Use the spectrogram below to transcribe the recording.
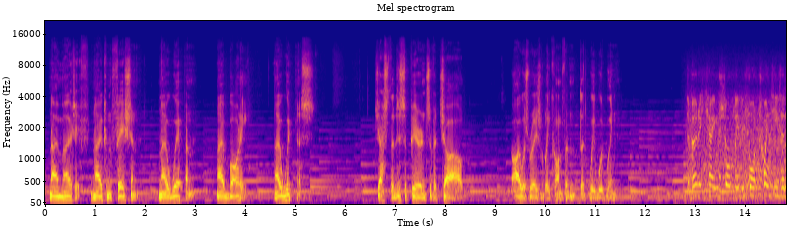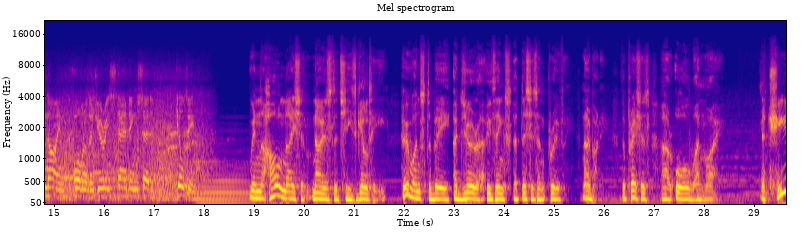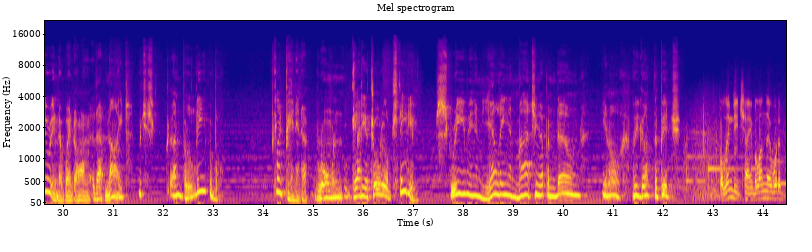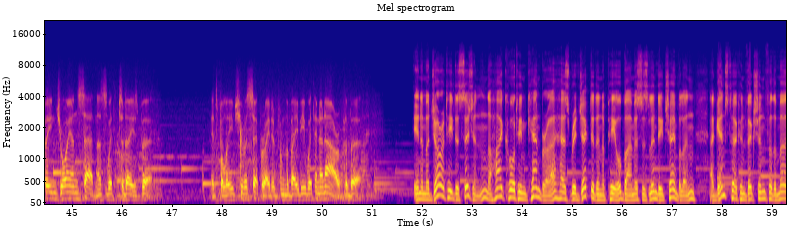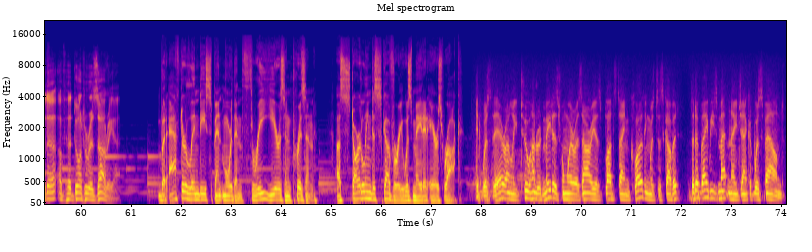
no motive, no confession, no weapon, no body, no witness, just the disappearance of a child. I was reasonably confident that we would win. The verdict came shortly before 20 to 9. The foreman of the jury standing said, guilty. When the whole nation knows that she's guilty, who wants to be a juror who thinks that this isn't proven? Nobody. The pressures are all one way. The cheering that went on that night was just unbelievable. It's like being in a Roman gladiatorial stadium, screaming and yelling and marching up and down. You know, we got the bitch. For Lindy Chamberlain, there would have been joy and sadness with today's birth. It's believed she was separated from the baby within an hour of the birth. In a majority decision, the High Court in Canberra has rejected an appeal by Mrs. Lindy Chamberlain against her conviction for the murder of her daughter Azaria. But after Lindy spent more than three years in prison, a startling discovery was made at Ayers Rock. It was there, only 200 metres from where Azaria's bloodstained clothing was discovered, that a baby's matinee jacket was found.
